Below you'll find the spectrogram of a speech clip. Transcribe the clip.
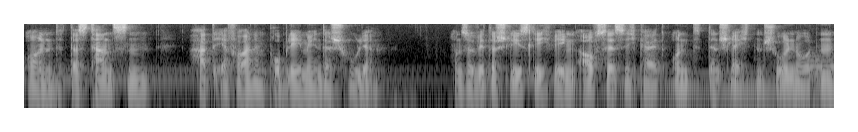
und das Tanzen hat er vor allem Probleme in der Schule. Und so wird er schließlich wegen Aufsässigkeit und den schlechten Schulnoten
